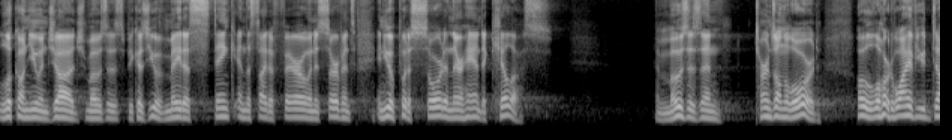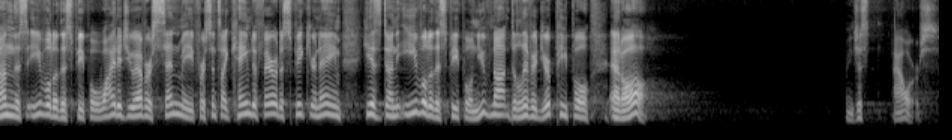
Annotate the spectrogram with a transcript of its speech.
look on you and judge, Moses, because you have made us stink in the sight of Pharaoh and his servants, and you have put a sword in their hand to kill us. And Moses then turns on the Lord. Oh Lord, why have you done this evil to this people? Why did you ever send me? For since I came to Pharaoh to speak your name, he has done evil to this people, and you've not delivered your people at all. I mean, just hours.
